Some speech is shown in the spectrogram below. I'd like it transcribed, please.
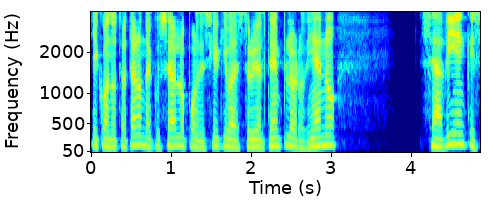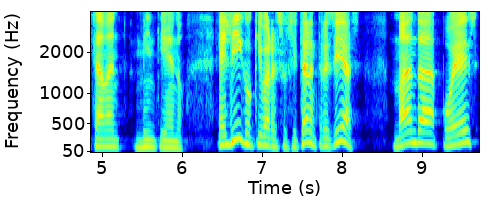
y cuando trataron de acusarlo por decir que iba a destruir el templo herodiano, sabían que estaban mintiendo. Él dijo que iba a resucitar en tres días. Manda, pues,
